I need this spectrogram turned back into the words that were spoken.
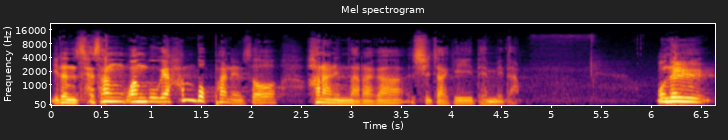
이런 세상 왕국의 한복판에서 하나님 나라가 시작이 됩니다. 오늘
